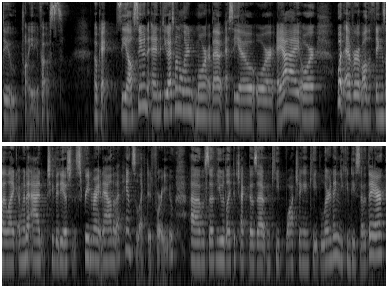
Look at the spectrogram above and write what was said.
do 20 new posts. Okay, see y'all soon. And if you guys want to learn more about SEO or AI or whatever of all the things I like, I'm going to add two videos to the screen right now that I've hand selected for you. Um, so if you would like to check those out and keep watching and keep learning, you can do so there.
